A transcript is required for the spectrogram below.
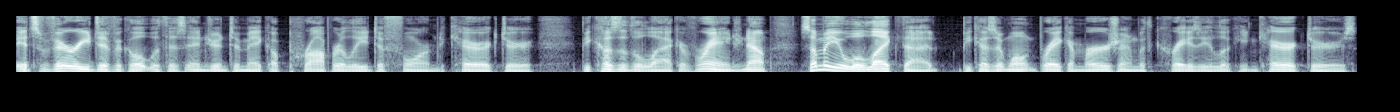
it's very difficult with this engine to make a properly deformed character because of the lack of range. Now, some of you will like that because it won't break immersion with crazy looking characters.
